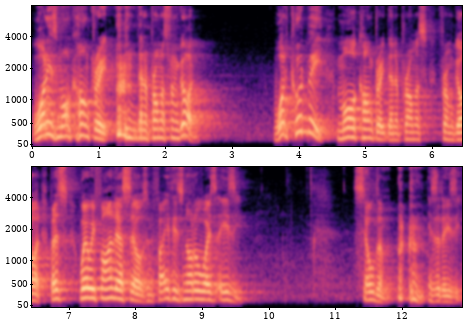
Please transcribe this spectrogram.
what is more concrete than a promise from God? What could be more concrete than a promise from God? But it's where we find ourselves, and faith is not always easy. Seldom is it easy.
